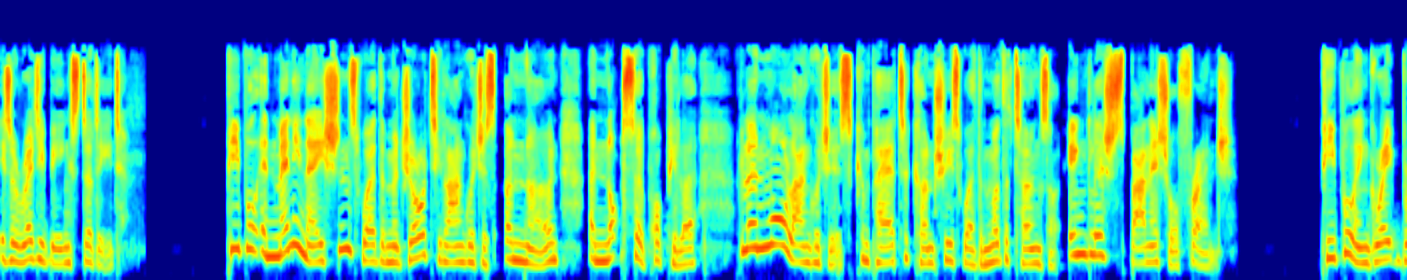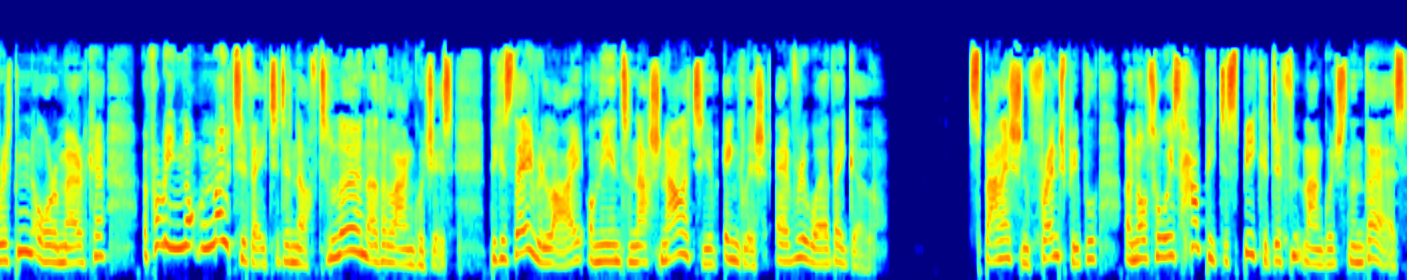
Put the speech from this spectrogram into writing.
is already being studied. People in many nations where the majority language is unknown and not so popular learn more languages compared to countries where the mother tongues are English, Spanish or French. People in Great Britain or America are probably not motivated enough to learn other languages because they rely on the internationality of English everywhere they go. Spanish and French people are not always happy to speak a different language than theirs,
